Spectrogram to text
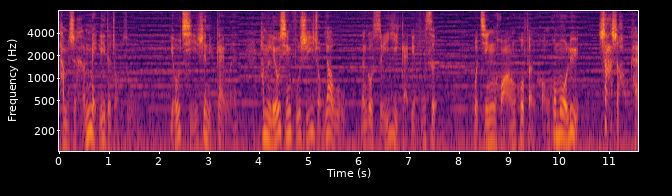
他们是很美丽的种族，尤其是女盖文，他们流行服食一种药物，能够随意改变肤色，或金黄，或粉红，或墨绿。煞是好看。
